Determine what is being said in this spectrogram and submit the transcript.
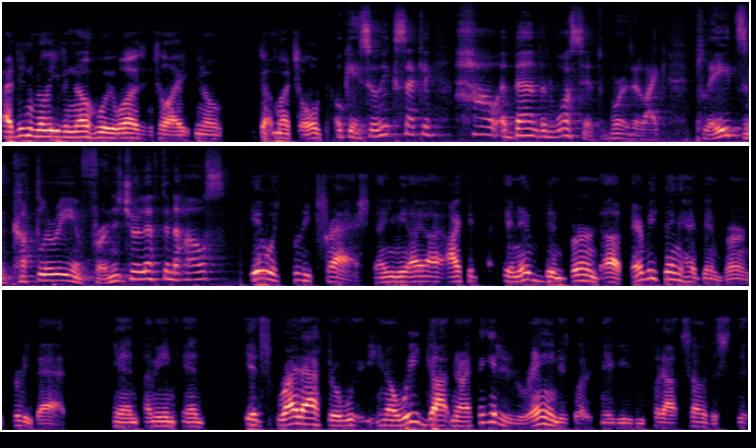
I didn't really even know who he was until I you know got much older. Okay, so exactly how abandoned was it? Were there like plates and cutlery and furniture left in the house? It was pretty trashed. I mean, I, I, I could, and it had been burned up. Everything had been burned pretty bad. And I mean, and it's right after, we, you know, we'd gotten there. I think it had rained, is what maybe even put out some of the, the,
